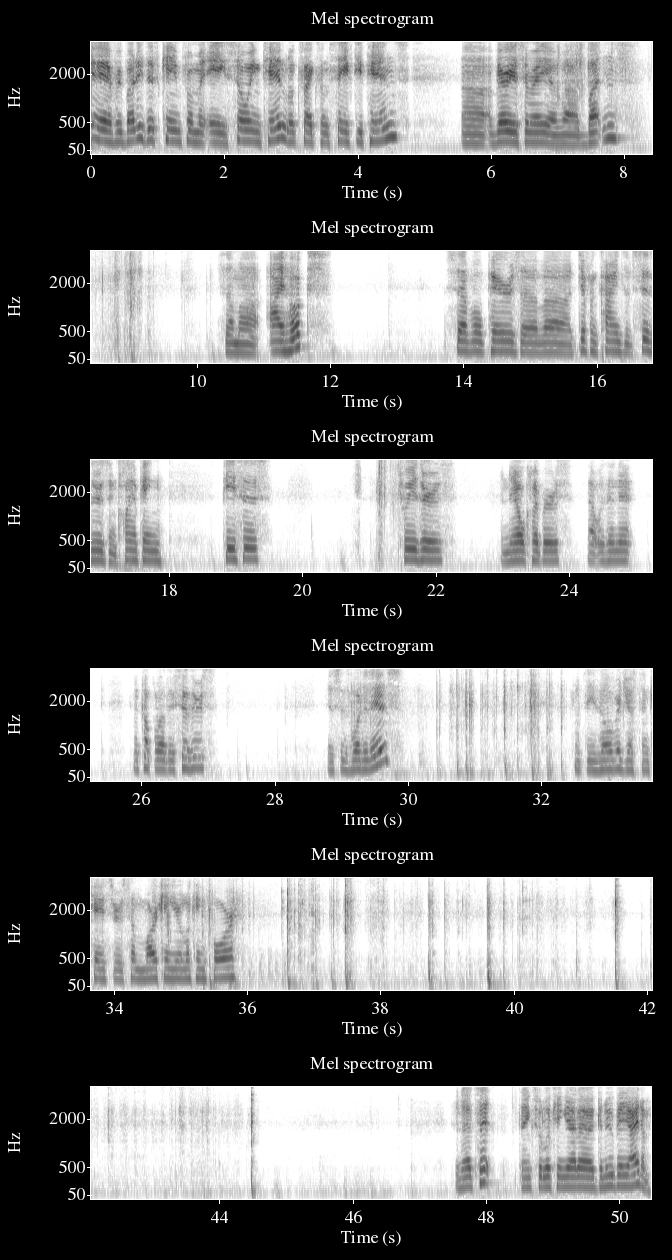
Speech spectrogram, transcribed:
Hey everybody, this came from a sewing tin. Looks like some safety pins, uh, a various array of uh, buttons, some uh, eye hooks, several pairs of uh, different kinds of scissors and clamping pieces, tweezers, and nail clippers that was in it, and a couple other scissors. This is what it is. Flip these over just in case there's some marking you're looking for. And that's it. Thanks for looking at a Gnubay item.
